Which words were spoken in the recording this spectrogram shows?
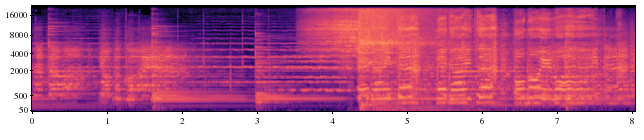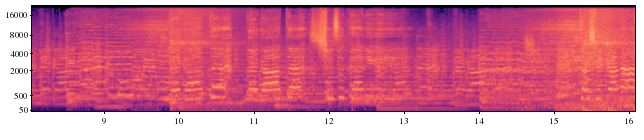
あなたを呼ぶ声。描いて描いて思いを。願って願って静かに。確かな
